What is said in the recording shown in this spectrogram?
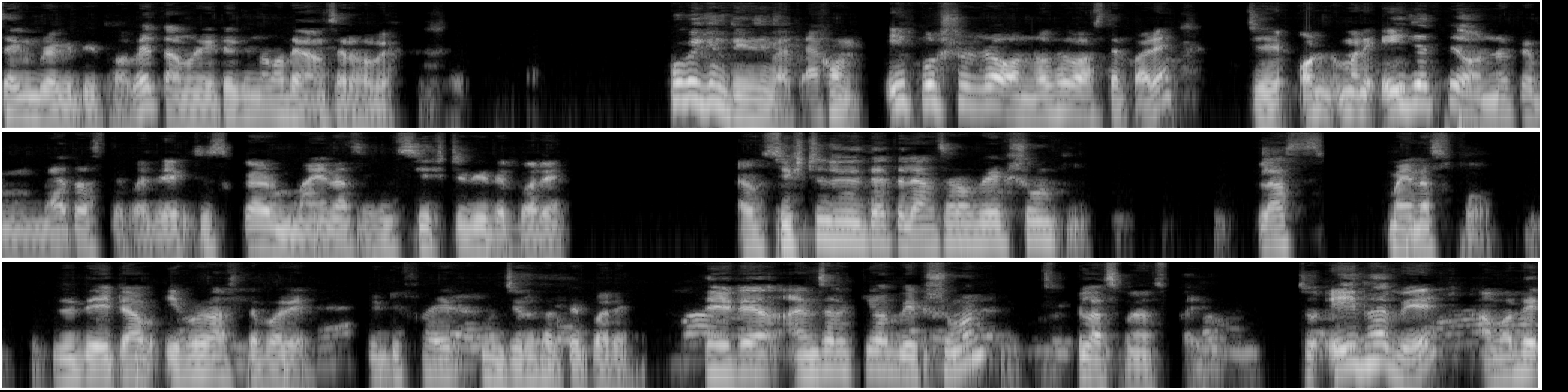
সেকেন্ড ব্র্যাকেট দিতে হবে, তার মানে এটা কিন্তু আমাদের আনসার হবে। খুবই কিন্তু ইজি ম্যাথ এখন এই প্রশ্নটা অন্যভাবে আসতে পারে যে মানে এই জাতীয় অন্য একটা ম্যাথ আসতে পারে যে এক্স স্কোয়ার মাইনাস এখন সিক্সটি দিতে পারে। এবং সিক্সটি যদি দেয়, তাহলে আনসার হবে এক্স সমান কি? প্লাস মাইনাস ফোর যদি এটা এভাবে আসতে পারে টোয়েন্টি ফাইভ জিরো থাকতে পারে, তো এটা আনসার কি হবে? এক্স সমান প্লাস মাইনাস ফাইভ তো এইভাবে আমাদের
